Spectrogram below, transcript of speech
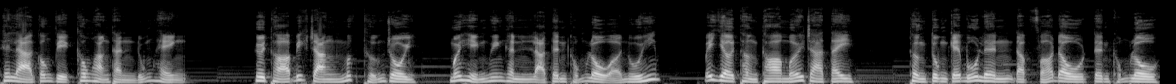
Thế là công việc không hoàn thành đúng hẹn. Người thợ biết rằng mất thưởng rồi, mới hiện nguyên hình là tên khổng lồ ở núi. Bây giờ thần Thor mới ra tay. Thần tung cái búa lên đập vỡ đầu tên khổng lồ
